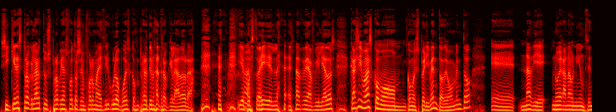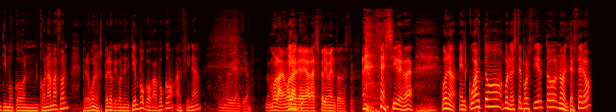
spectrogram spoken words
Si quieres troquelar tus propias fotos en forma de círculo, puedes comprarte una troqueladora. y he puesto ahí el enlace de afiliados, casi más como, como experimento. De momento, eh, nadie, no he ganado ni un céntimo con, con Amazon, pero bueno, espero que con el tiempo, poco a poco, al final, Muy bien, tío. Me mola, me mola El que haga experimentos de estos. sí, verdad. Bueno, el cuarto, bueno, este por cierto, no, el tercero,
